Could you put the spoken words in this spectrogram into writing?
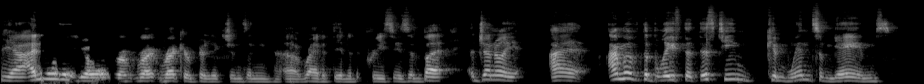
yeah, I know we're going to go over record predictions and uh, right at the end of the preseason, but generally, I I'm of the belief that this team can win some games,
